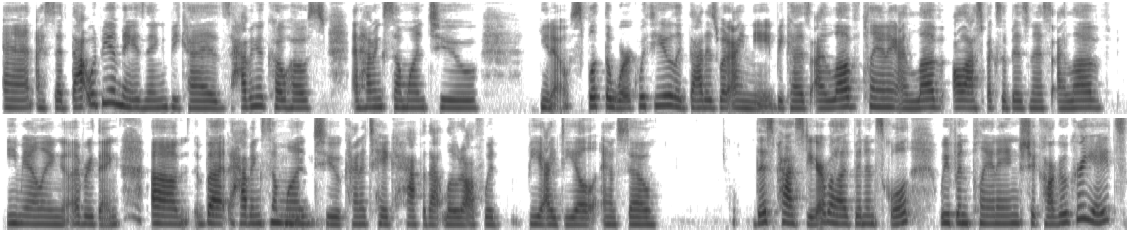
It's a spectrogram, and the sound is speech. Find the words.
And I said, that would be amazing because having a co host and having someone to you know, split the work with you, like that is what I need because I love planning. I love all aspects of business. I love emailing, everything. Um, but having someone Mhm. to kind of take half of that load off would be ideal. And so this past year while I've been in school, we've been planning Chicago Creates,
